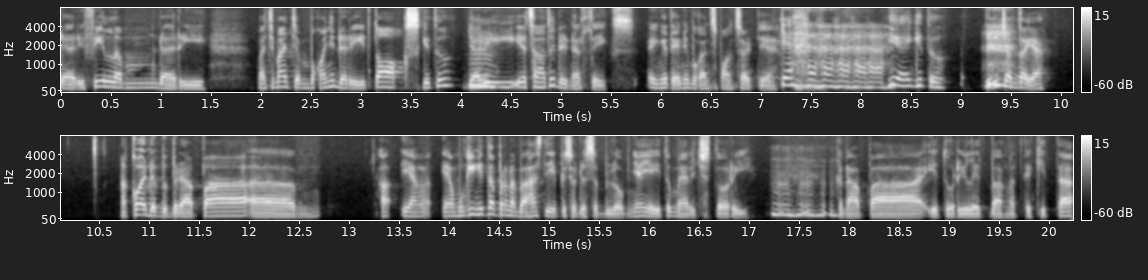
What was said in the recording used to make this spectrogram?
dari film, dari macam-macam. Pokoknya dari talks gitu. Dari Hmm. ya salah satu dari Netflix. Eh, Ingat ya ini bukan sponsored ya. Iya gitu. Jadi contoh ya. Aku ada beberapa em, ah, yang yang mungkin kita pernah bahas di episode sebelumnya yaitu marriage story. Kenapa itu relate banget ke kita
